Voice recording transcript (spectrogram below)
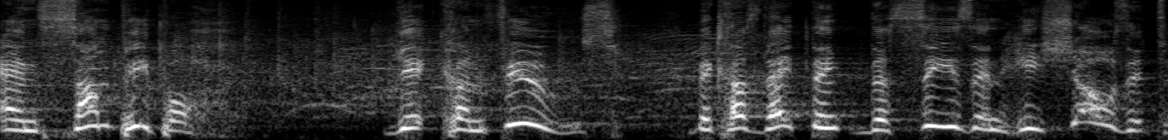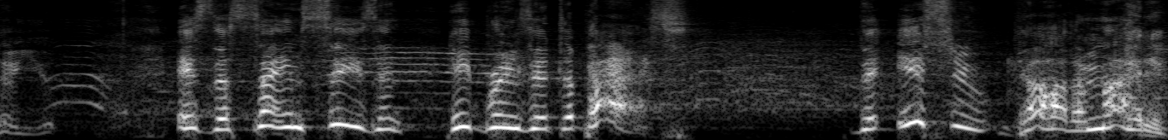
And some people get confused because they think the season he shows it to you is the same season he brings it to pass. The issue, God Almighty,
